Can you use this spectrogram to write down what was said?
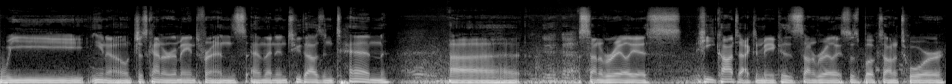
we you know just kind of remained friends. And then in 2010, uh, Son of Aurelius he contacted me because Son of Aurelius was booked on a tour,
